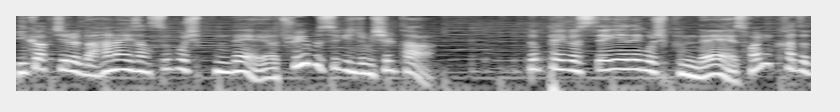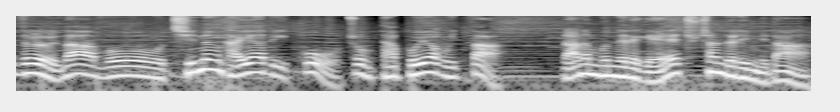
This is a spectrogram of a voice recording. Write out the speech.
이 깍지를 나 하나 이상 쓰고 싶은데 야, 추입을 쓰긴 좀 싫다. 스펙을 세게 내고 싶은데 선입 카드들 나 뭐 지능 다이아도 있고 좀 다 보유하고 있다. 라는 분들에게 추천드립니다.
